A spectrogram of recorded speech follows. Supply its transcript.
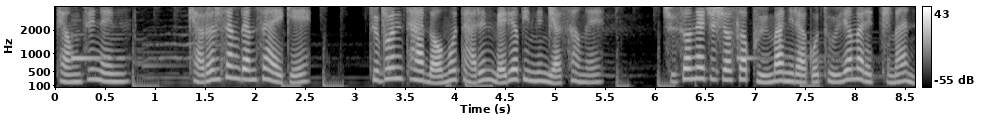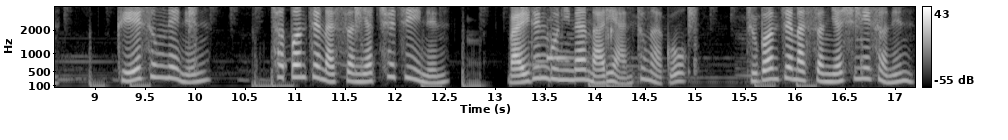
병진은 결혼 상담사에게 두 분 다 너무 다른 매력 있는 여성을 주선해 주셔서 불만이라고 돌려 말했지만 그의 속내는 첫 번째 맞선녀 최지희는 맑은 분이나 말이 안 통하고 두 번째 맞선녀 신혜선은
